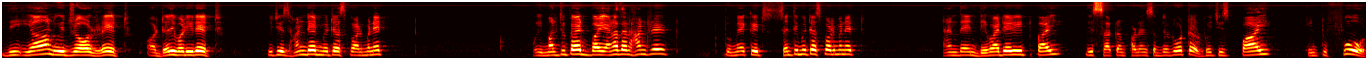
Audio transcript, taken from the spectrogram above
the yarn withdrawal rate or delivery rate which is 100 meters per minute we multiplied by another 100 to make it centimeters per minute and then divided it by the circumference of the rotor which is pi into 4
